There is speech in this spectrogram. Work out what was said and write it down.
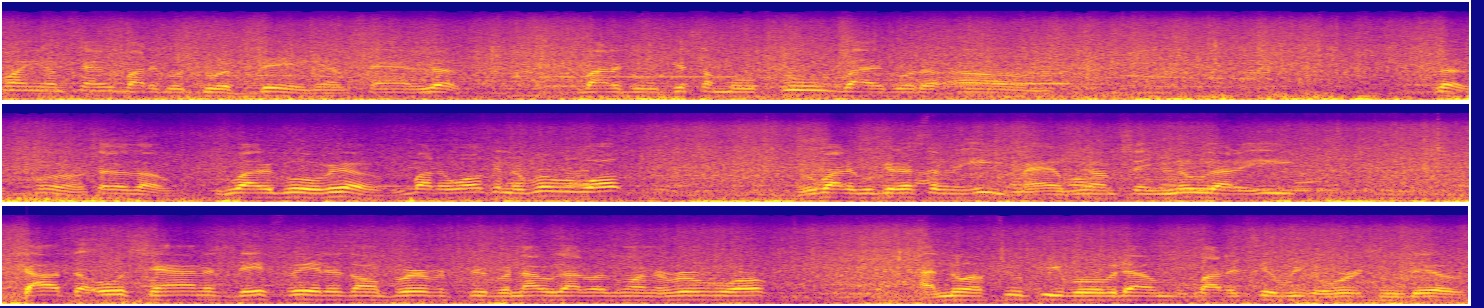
fun, you know what I'm saying? We about to go do it big, you know what I'm saying? Look, we about to go get some more food, we about to go to um Look, hold on, check us out. We about to go over here. We about to walk in the river walk. We about to go get us something to eat, man. You know what I'm saying? You know we gotta eat. Shout out to Oceana's. They fed us on Bourbon Street, but now we gotta go on the Riverwalk. I know a few people over there. I'm about to see if we can work some deals.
